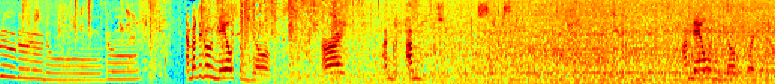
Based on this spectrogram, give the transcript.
got doo. a medkit? I'm about to go nail some jumps. Alright? I'm I'm I'm nailing jumps right now.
